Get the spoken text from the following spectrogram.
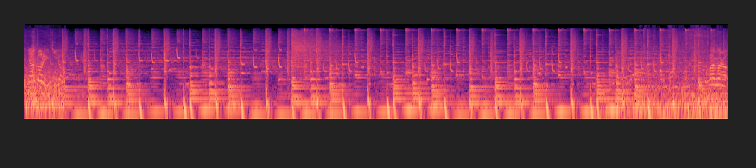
အများတော့တွေကြည့်တော့မကတော့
